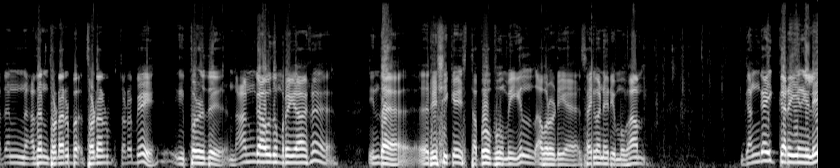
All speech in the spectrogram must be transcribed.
அதன் அதன் தொடர்பு தொடர் தொடர்பே இப்பொழுது நான்காவது முறையாக இந்த ரிஷிகேஷ் தபோபூமியில் அவருடைய சைவநெறி முகாம் கங்கை கரையினிலே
